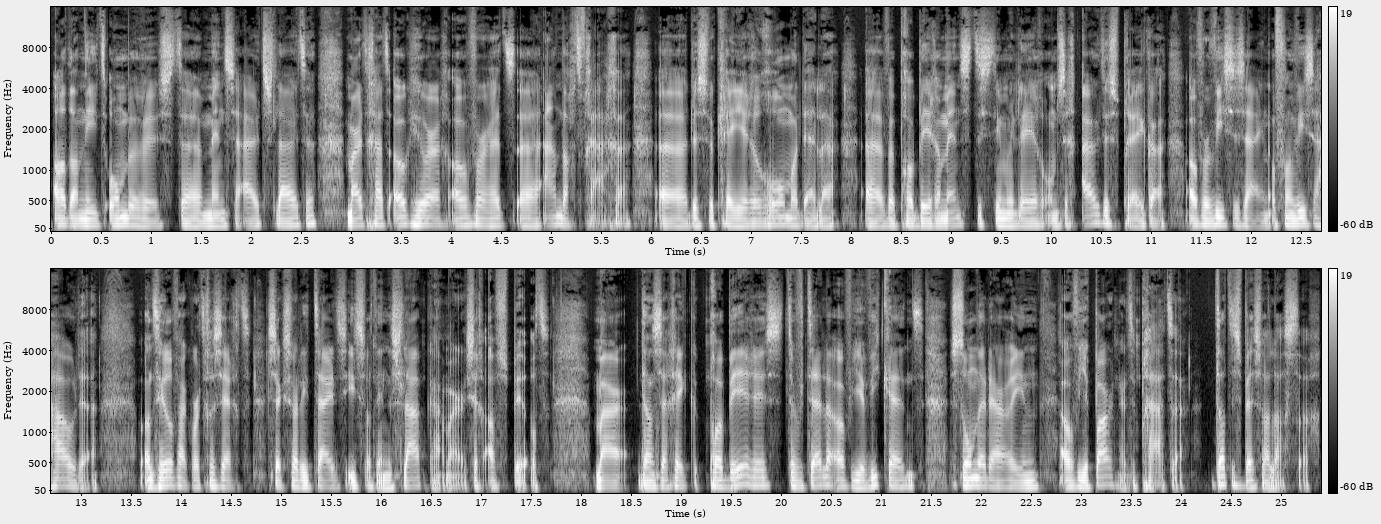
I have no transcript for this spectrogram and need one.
al dan niet onbewust uh, mensen uitsluiten. Maar het gaat ook heel erg over het aandacht vragen. Dus we creëren rolmodellen. we proberen mensen te stimuleren om zich uit te spreken over wie ze zijn of van wie ze houden. Want heel vaak wordt gezegd: seksualiteit is iets wat in de slaapkamer zich afspeelt. Maar dan zeg ik: probeer eens te vertellen over je weekend zonder daarin over je partner te praten dat is best wel lastig.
